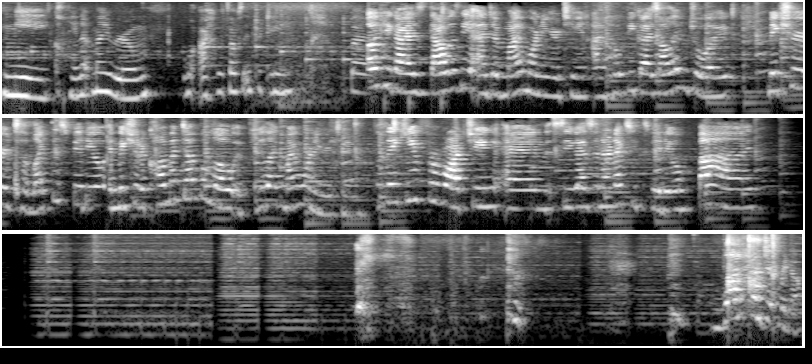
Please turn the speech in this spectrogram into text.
me clean up my room. Well, I hope that was entertaining. But okay guys, that was the end of my morning routine. I hope you guys all enjoyed. Make sure to like this video and make sure to comment down below if you like my morning routine. So thank you for watching and see you guys in our next week's video. Bye! One hundred wait no.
